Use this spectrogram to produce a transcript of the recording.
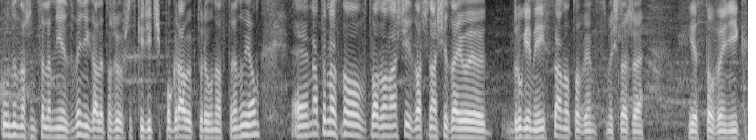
głównym naszym celem nie jest wynik, ale to, żeby wszystkie dzieci pograły, które u nas trenują. E, natomiast no, w 2.12 i w 2.13 zajęły drugie miejsca, no to więc myślę, że jest to wynik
